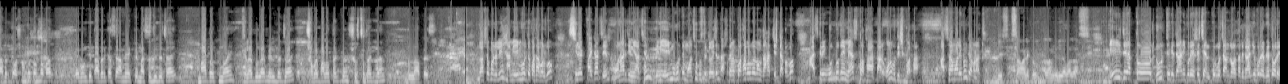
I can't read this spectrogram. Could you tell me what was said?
তাদেরকে অসংখ্য ধন্যবাদ। এবং কি তাদের কাছে আমি একটি মেসেজ দিতে চাই মাদক নয় খেলাধুলায় মিলবে জয়। সবাই ভালো থাকবেন সুস্থ থাকবেন। আল্লাহ হাফেজ। দর্শক মন্ডলী আমি এই মুহূর্তে কথা বলব সিলেট ফাইটার্সের ওনার যিনি আছেন তিনি এই মুহূর্তে মঞ্চে উপস্থিত রয়েছেন তার সাথে আমি কথা বলব এবং জানার চেষ্টা করব আজকের এই উদ্বোধনী ম্যাচ তথা তার অনুভূতির কথা। আসসালামু আলাইকুম কেমন আছেন? জি আসসালামু আলাইকুম। আলহামদুলিল্লাহ ভালো আছি। এই যে এত দূর থেকে জার্নি করে এসেছেন পূর্বচন্দ্র অর্থাৎ গাজীপুরের ভেতরে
